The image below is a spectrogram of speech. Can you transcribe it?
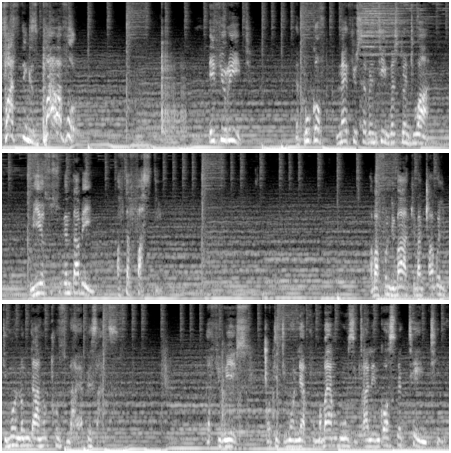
Fasting is powerful. If you read the book of Matthew 17, verse 21, uyesu usuka entabeni after fasting abafundi bakhe baxakwe lidimoni lomntana oxhuzulayo apha ezantsi. Yafika uyesu othi idimoni liyaphuma bayambuza icala inkosi bekutheni thina?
